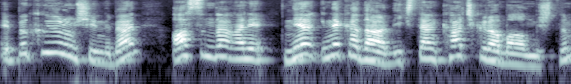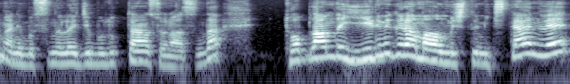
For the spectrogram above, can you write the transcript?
E bakıyorum şimdi ben aslında hani ne, ne kadardı? X'ten kaç gram almıştım? Hani bu sınırlayıcı bulduktan sonra aslında Toplamda 20 gram almıştım X'ten ve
